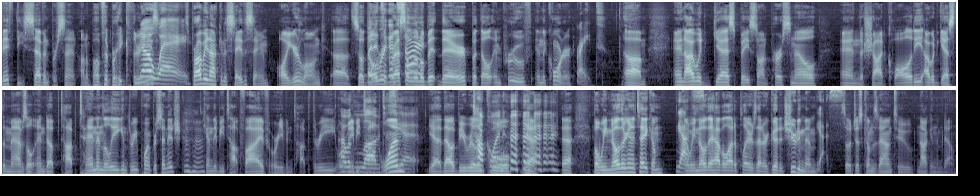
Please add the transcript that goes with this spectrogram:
57% on above the break threes. No way. It's probably not going to stay the same all year long. Uh, so they'll it's a regress a, little bit there, but they'll improve in the corner. Right. Um, and I would guess based on personnel and the shot quality, I would guess the Mavs will end up top 10 in the league in three point percentage. Can they be top five or even top three or Mm-hmm. I would maybe love top one? Yeah, that would be really Top cool. yeah, yeah. But we know they're going to take them. And we know they have a lot of players that are good at shooting them. Yes. So it just comes down to knocking them down.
